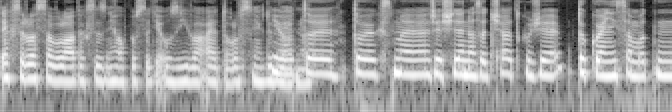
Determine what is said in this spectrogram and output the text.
jak se do lesa volá, tak se z něho v podstatě ozývá a je to vlastně kdyby jo, jedno. to je to, jak jsme řešili na začátku, že to kojení samotn,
